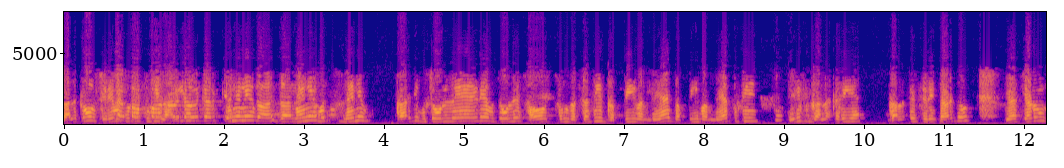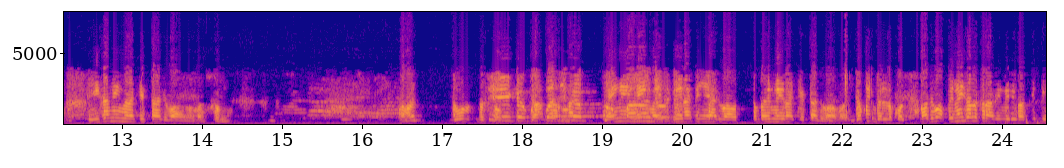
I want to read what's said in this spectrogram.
ਗੱਲ ਕਿਉਂ ਸਿਰੇ ਤੁਹਾਡੀ ਤੁਸੀਂ ਲਾ ਲਈ ਗੱਲ ਕਰਕੇ ਨਹੀਂ ਨਹੀਂ ਦੱਸਦਾ ਨਹੀਂ ਨਹੀਂ ਨਹੀਂ। ਨਹੀਂ ਕਰ ਜੀ ਵਿਚੋਲੇ ਜਿਹੜੇ ਵਿਚੋਲੇ 100 ਤੁਹਾਨੂੰ ਦੱਸਿਆ ਸੀ ਗੱਪੀ ਬੰਦੇ ਆ ਗੱਪੀ ਬੰਦੇ ਆ ਤੁਸੀਂ ਜਿਹੜੀ ਗੱਲ ਕਰੀ ਹੈ ਗੱਲ ਤੇ ਸਿਰੇ ਚੜ ਜਾਓ। ਜਾਂ ਚੜੂ ਠੀਕ ਆ ਨਹੀਂ ਮੇਰਾ ਚਿੱਟਾ ਜਵਾਬ ਹੈ ਬਸ ਤੁਹਾਨੂੰ। ਦੱਸੋ ਠੀਕ ਹੈ, ਪਾਪਾ ਜੀ? ਮੈਂ ਨਹੀਂ ਨਹੀਂ ਨਹੀਂ ਮੇਰਾ- ਚਿੱਟਾ ਹਾਂ। ਜਵਾਬ ਤਾਂ ਭਾਈ ਮੇਰਾ ਚਿੱਟਾ ਜਵਾਬ। ਹੈ ਜੋ ਭਾਈ ਬਿਲਕੁਲ ਆ ਦੇਖੋ ਆਪੇ ਨਹੀਂ ਗੱਲ ਕਰਾ ਦੇ ਮੇਰੀ ਬਸ। ਕੀਤੀ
